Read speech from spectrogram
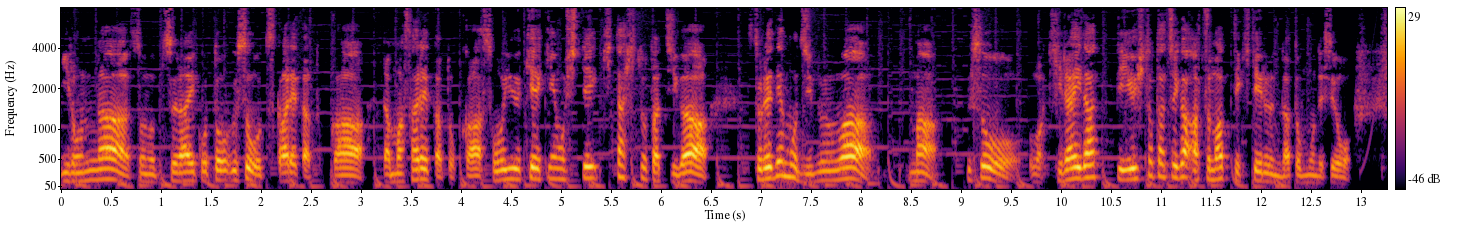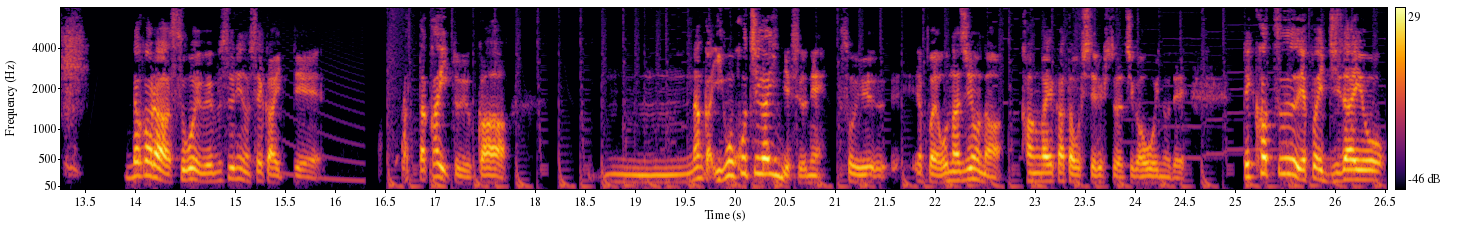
いろんなその辛いこと、嘘をつかれたとか、騙されたとか、そういう経験をしてきた人たちが、それでも自分は、まあ、嘘は嫌いだっていう人たちが集まってきてるんだと思うんですよ。だからすごい Web3 の世界ってあったかいというか、うん、なんか居心地がいいんですよね。そういう、やっぱり同じような考え方をしてる人たちが多いので。で、かつ、やっぱり時代を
